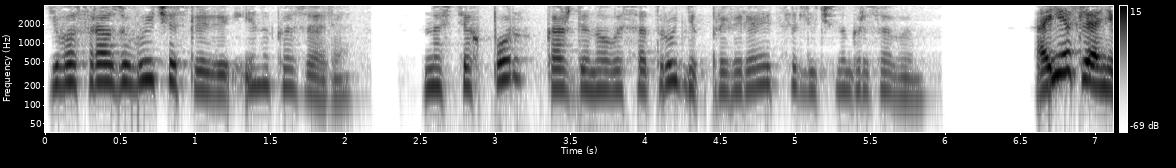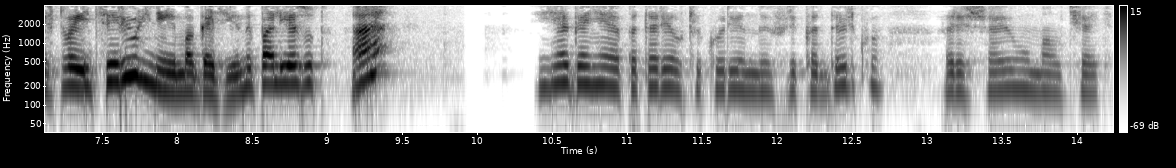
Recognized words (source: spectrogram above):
Его сразу вычислили и наказали. Но с тех пор каждый новый сотрудник проверяется лично грозовым. «А если они в твои цирюльные магазины полезут, а?» Я, гоняя по тарелке куриную фрикадельку, решаю умолчать,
